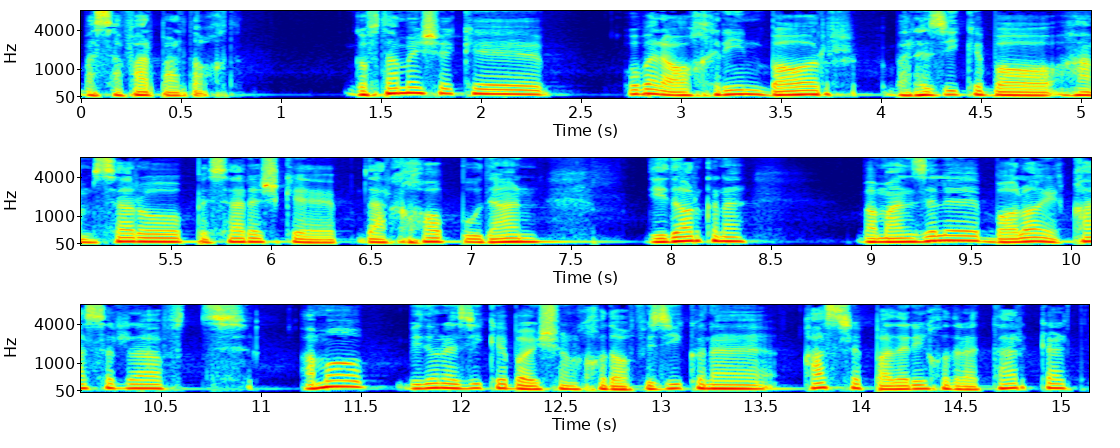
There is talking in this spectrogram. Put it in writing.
به سفر پرداخت. گفته میشه که او بر آخرین بار بر که با همسر و پسرش که در خواب بودن دیدار کنه به منزل بالای قصر رفت اما بدون از اینکه با ایشان خدافزی کنه قصر پدری خود را ترک کرد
